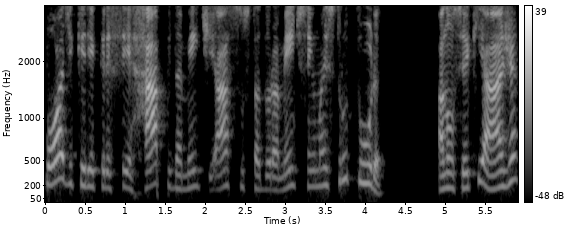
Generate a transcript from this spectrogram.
pode querer crescer rapidamente, assustadoramente, sem uma estrutura. A não ser que haja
